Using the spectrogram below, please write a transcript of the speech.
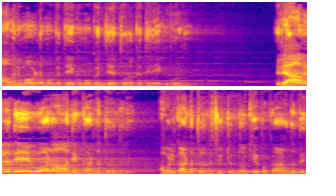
അവനും അവളുടെ മുഖത്തേക്ക് മുഖം ചേർത്ത് ഉറക്കത്തിലേക്ക് വീണു. രാവിലെ ദേവുവാണ് ആദ്യം കണ്ണു തുറന്നത്. അവൾ കണ്ണു തുറന്ന് ചുറ്റും നോക്കിയപ്പോൾ കാണുന്നത്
